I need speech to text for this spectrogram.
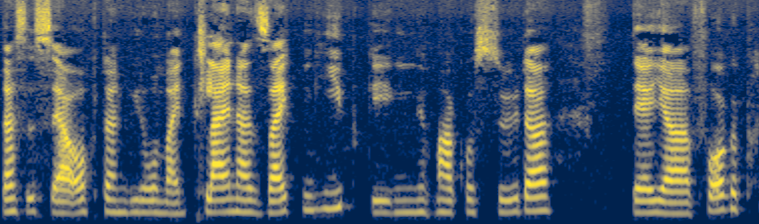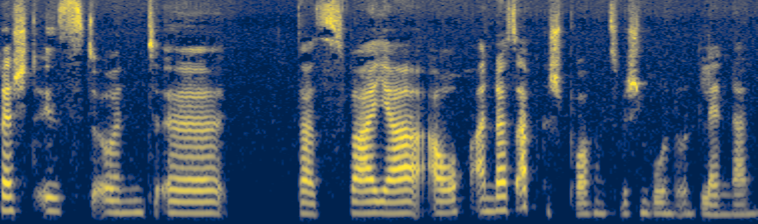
Das ist ja auch dann wiederum ein kleiner Seitenhieb gegen Markus Söder, der ja vorgeprescht ist und äh, das war ja auch anders abgesprochen zwischen Bund und Ländern.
